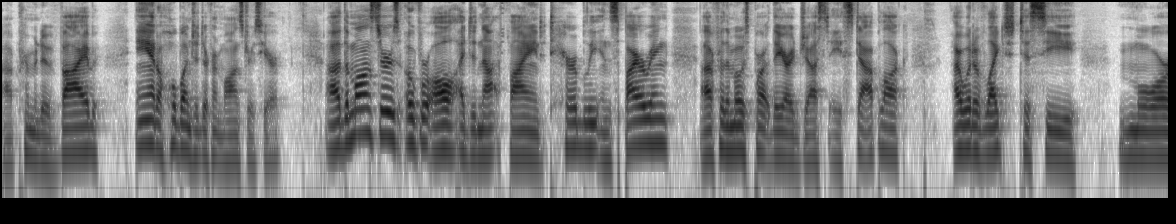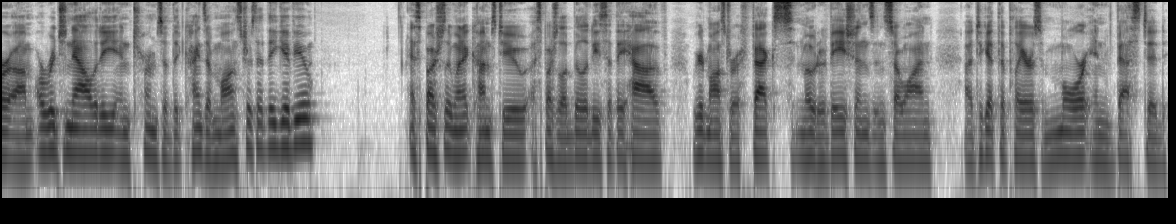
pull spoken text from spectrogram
uh, primitive vibe and a whole bunch of different monsters here. Uh, the monsters overall I did not find terribly inspiring. Uh, for the most part, they are just a stat block. I would have liked to see more um, originality in terms of the kinds of monsters that they give you. especially when it comes to uh, special abilities that they have, weird monster effects, motivations, and so on, uh, to get the players more invested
